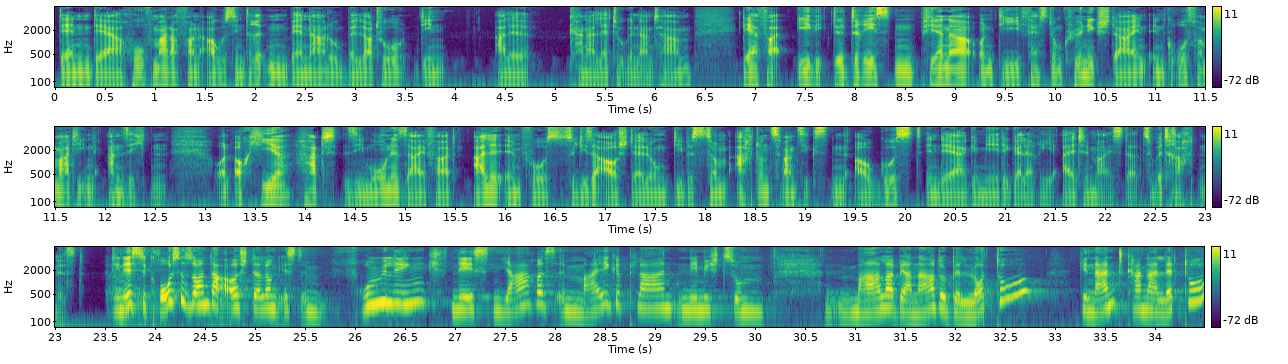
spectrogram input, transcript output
Denn der Hofmaler von Augustin III., Bernardo Bellotto, den alle Canaletto genannt haben, der verewigte Dresden, Pirna und die Festung Königstein in großformatigen Ansichten. Und auch hier hat Simone Seifert alle Infos zu dieser Ausstellung, die bis zum 28. August in der Gemäldegalerie Alte Meister zu betrachten ist. Die nächste große Sonderausstellung ist im Frühling nächsten Jahres, im Mai geplant, nämlich zum Maler Bernardo Bellotto, genannt Canaletto,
